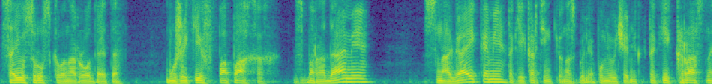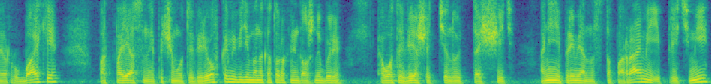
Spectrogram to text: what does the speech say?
Союз русского народа – это мужики в попахах с бородами, с нагайками. Такие картинки у нас были, я помню в учебниках. Такие красные рубахи, подпоясанные почему-то веревками, видимо, на которых они должны были кого-то вешать, тянуть, тащить. Они непременно с топорами и плетьми.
